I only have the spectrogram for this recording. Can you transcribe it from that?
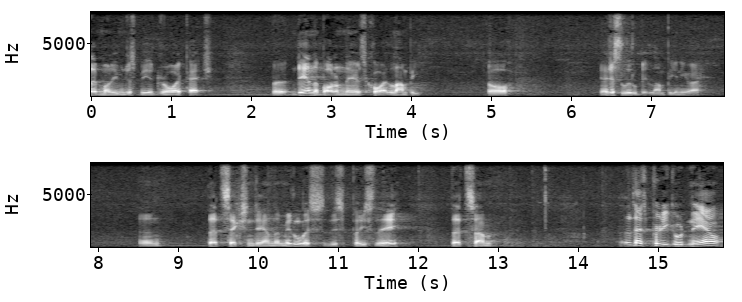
That might even just be a dry patch. But down the bottom there, it's quite lumpy. Oh, yeah, just a little bit lumpy anyway. And that section down the middle, this this piece there, that's um, that's pretty good now.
